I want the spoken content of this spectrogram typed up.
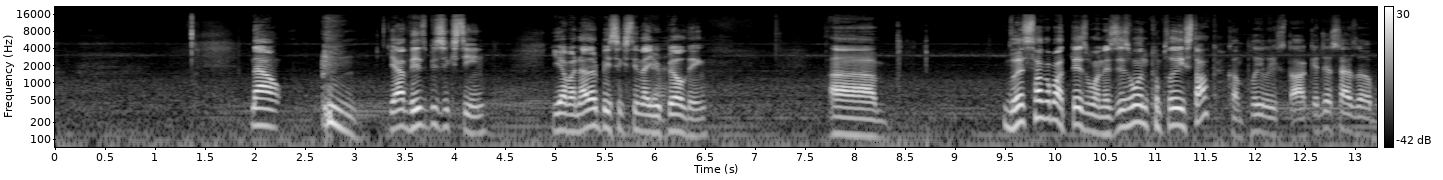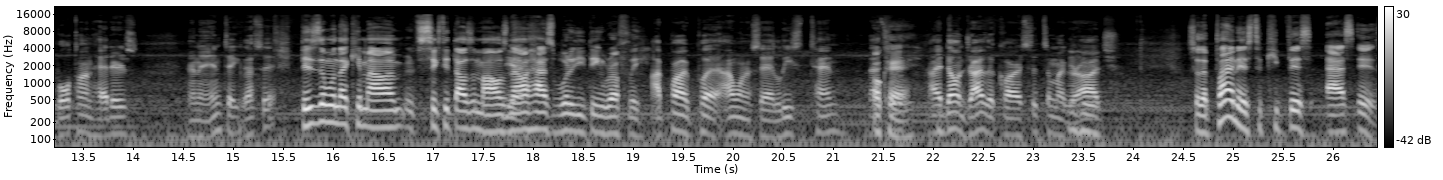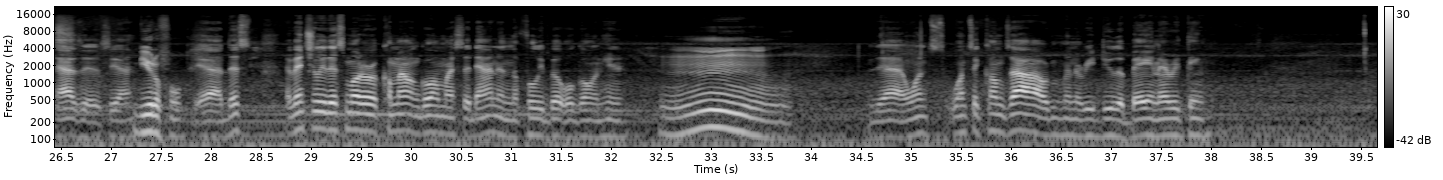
Now, you have this B16. You have another B16 that you're building. Um, let's talk about this one. Is this one completely stock? completely stock. It just has a bolt-on headers and an intake. That's it. This is the one that came out 60,000 miles. Now it has, what do you think, roughly? I probably put. I want to say at least ten. That's Okay. it. I don't drive the car. It sits in my Mhm. garage So the plan is to keep this as is. as is. Yeah. Beautiful. Yeah. This eventually this motor will come out and go on my sedan, and the fully built will go in here. Mm. Yeah. Once once it comes out, I'm gonna redo the bay and everything.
